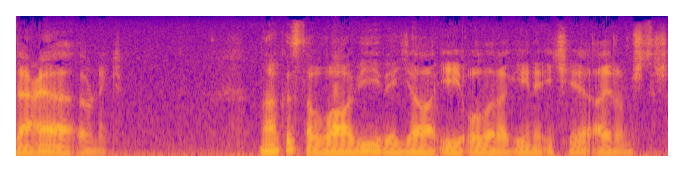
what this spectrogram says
da'a örnek. Nakıs da vavi ve ya'i olarak yine ikiye ayrılmıştır.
